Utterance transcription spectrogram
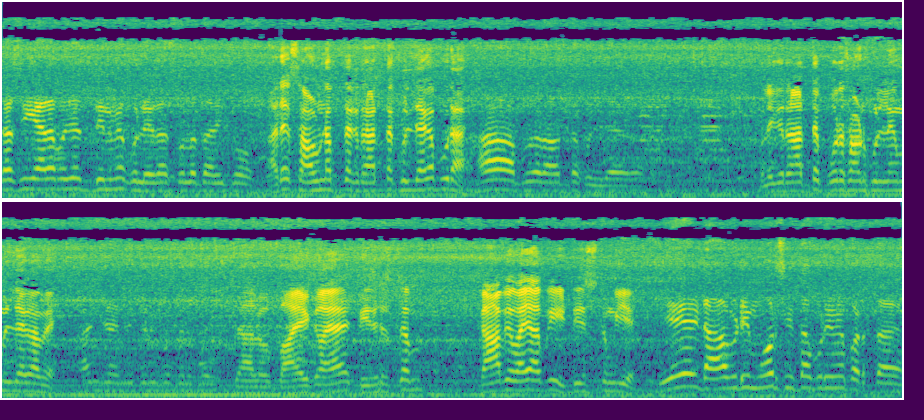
दस ग्यारह बजे दिन में खुलेगा सोलह तारीख को। अरे साउंड अब तक रात तक खुल जाएगा पूरा? हाँ पूरा रात तक खुल जाएगा। लेकिन रात तक पूरा साउंड खुलने को मिल जाएगा हमें। हाँ जी हाँ जी बिल्कुल बिल्कुल। चलो बाइक का है डी सिस्टम कहाँ पे भाई आपकी डी सिस्टम की है? ये डावड़ी मोर सीतापुरी में पड़ता है।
